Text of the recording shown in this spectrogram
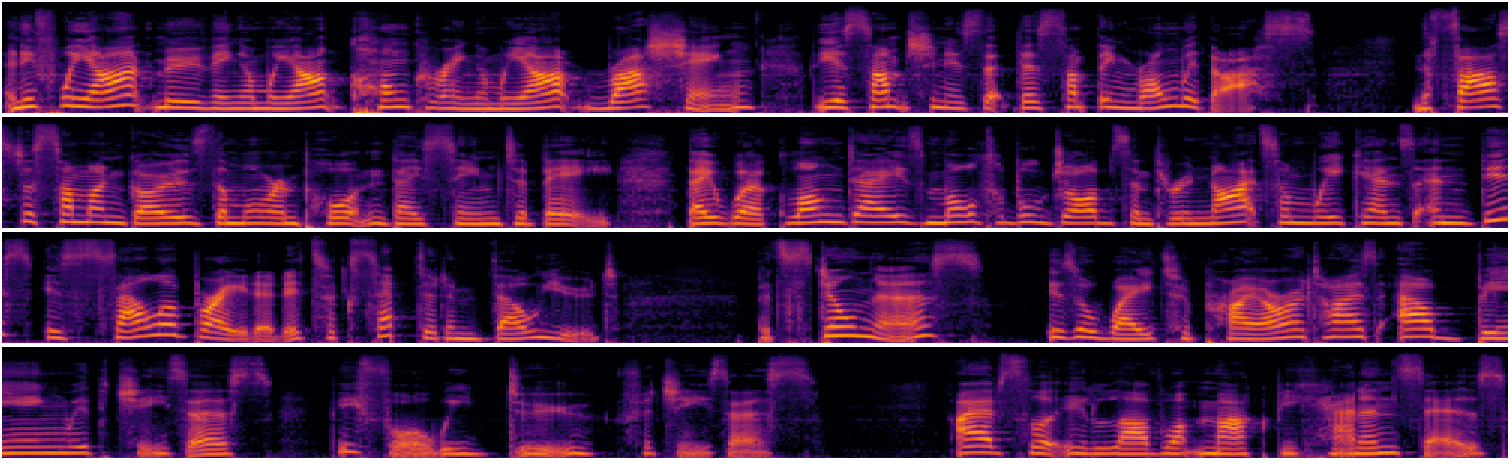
And if we aren't moving and we aren't conquering and we aren't rushing, the assumption is that there's something wrong with us. The faster someone goes, the more important they seem to be. They work long days, multiple jobs, and through nights and weekends, and this is celebrated, it's accepted and valued. But stillness is a way to prioritize our being with Jesus before we do for Jesus. I absolutely love what Mark Buchanan says.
